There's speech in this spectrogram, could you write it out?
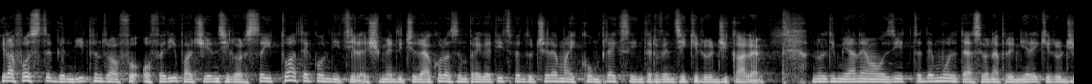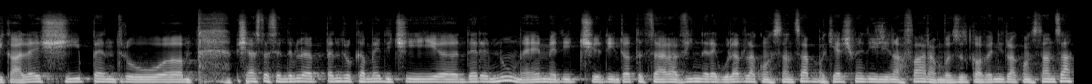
El a fost gândit pentru a oferi pacienților săi toate condițiile și medicii de acolo sunt pregătiți pentru cele mai complexe intervenții chirurgicale. În ultimii ani am auzit de multe asemenea premiere chirurgicale și pentru uh, și asta se întâmplă pentru că medicii uh, de renume, medici din toată țara, vin regulat la Constanța, ba chiar și medici din afară am văzut că au venit la Constanța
